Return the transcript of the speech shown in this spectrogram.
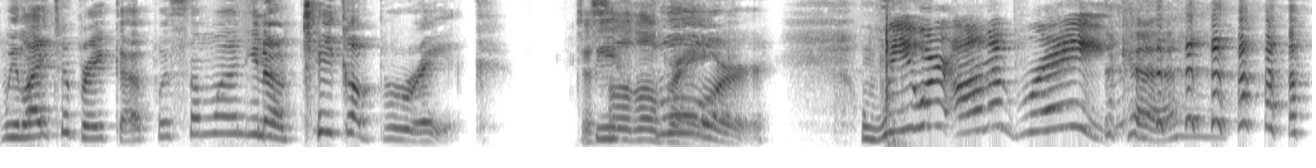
we like to break up with someone. You know, take a break. Just a little break. We were on a break.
